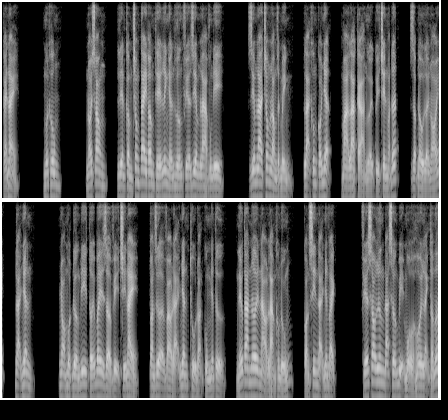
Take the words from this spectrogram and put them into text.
cái này, muốn không? Nói xong, liền cầm trong tay âm thế linh ấn hướng phía diêm la vung đi. Diêm la trong lòng giật mình, lại không có nhận, mà là cả người quỳ trên mặt đất, dập đầu lời nói, đại nhân, nhỏ một đường đi tới bây giờ vị trí này, toàn dựa vào đại nhân thủ đoạn cùng nhân tử, nếu ta nơi nào làm không đúng, còn xin đại nhân vạch. Phía sau lưng đã sớm bị mồ hôi lạnh thấm ướt.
